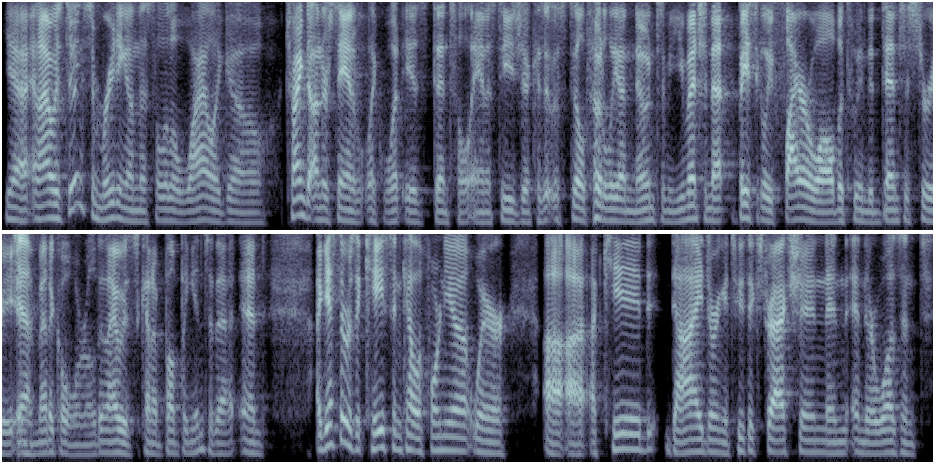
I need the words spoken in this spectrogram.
Yeah, and I was doing some reading on this a little while ago, trying to understand like what is dental anesthesia because it was still totally unknown to me. You mentioned that basically firewall between the dentistry yeah. and the medical world, and I was kind of bumping into that. And I guess there was a case in California where uh, a kid died during a tooth extraction, and and there wasn't.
